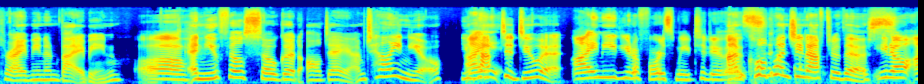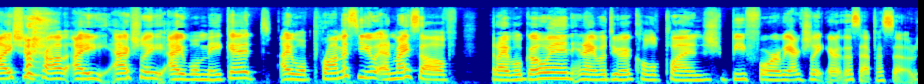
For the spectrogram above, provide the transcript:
thriving and vibing Oh, and you feel so good all day. I'm telling you. You I- have to do it. I need you to force me to do this. I'm cold plunging after this. You know, I should probably, I actually, I will make it. I will promise you and myself that I will go in and I will do a cold plunge before we actually air this episode.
